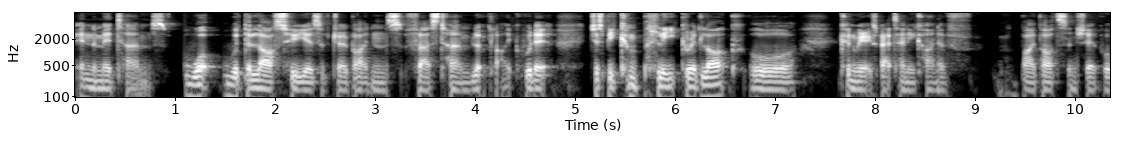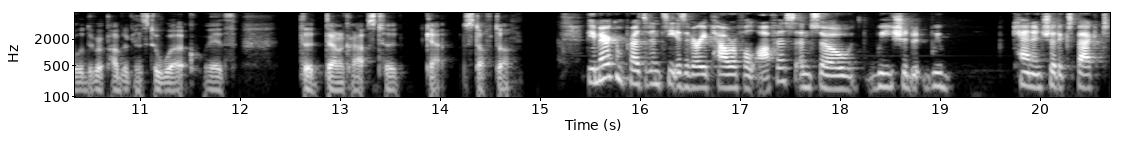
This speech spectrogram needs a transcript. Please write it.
in the midterms, what would the last two years of Joe Biden's first term look like? Would it just be complete gridlock, or can we expect any kind of bipartisanship or the Republicans to work with the Democrats to get stuff done? The American presidency is a very powerful office, and so we should we can and should expect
